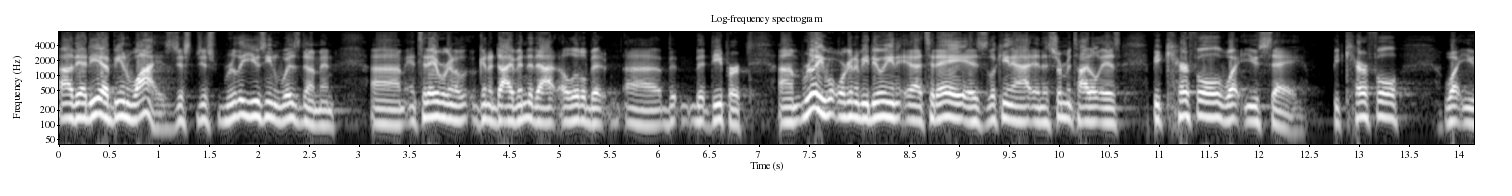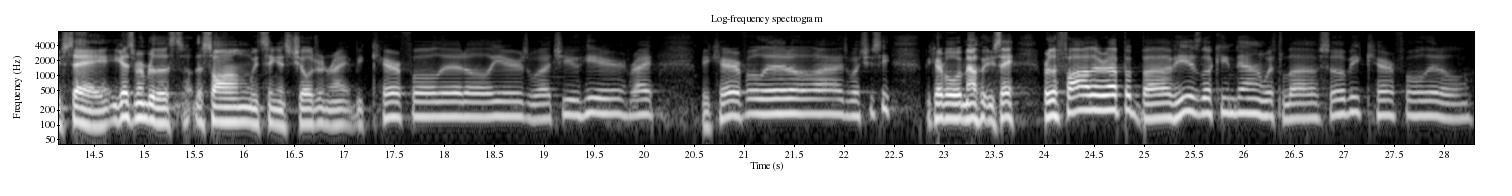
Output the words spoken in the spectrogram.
uh, the idea of being wise, just, just really using wisdom. And, um, and today we're going to dive into that a little bit, uh, bit, bit, deeper. Um, really, what we're going to be doing uh, today is looking at, and the sermon title is Be Careful What You Say. Be careful what you say. You guys remember the, the song we sing as children, right? Be careful, little ears, what you hear, right? Be careful, little eyes, what you see. Be careful, mouth, what you say. For the Father up above, He is looking down with love. So be careful, little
